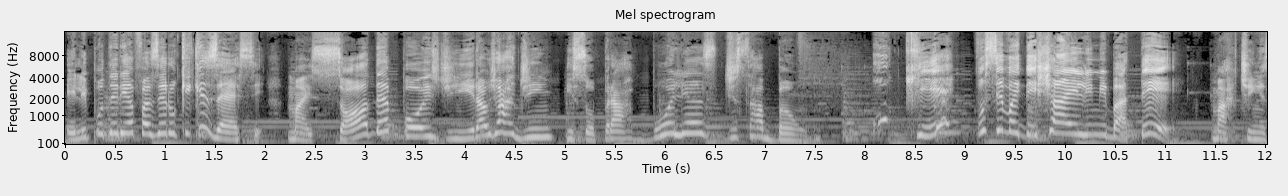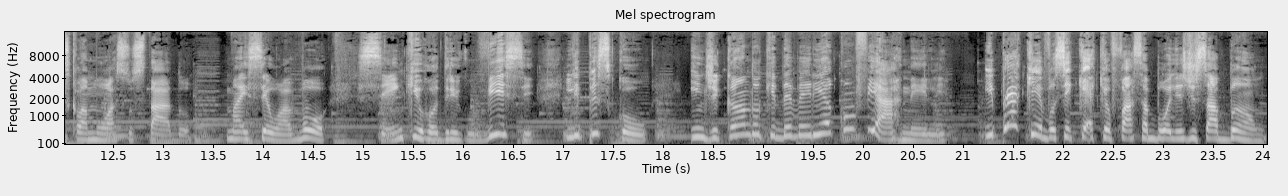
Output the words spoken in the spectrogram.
Ele poderia fazer o que quisesse, mas só depois de ir ao jardim e soprar bolhas de sabão. O quê? Você vai deixar ele me bater? Martim exclamou assustado. Mas seu avô, sem que o Rodrigo visse, lhe piscou, indicando que deveria confiar nele. E para que você quer que eu faça bolhas de sabão?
